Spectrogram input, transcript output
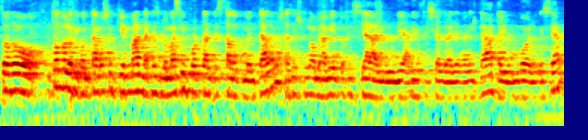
todo, todo lo que contamos en Quien Manda, que es lo más importante, está documentado. Si es un nombramiento oficial, hay un diario oficial de la Generalitat, hay un BOE, lo que sea.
